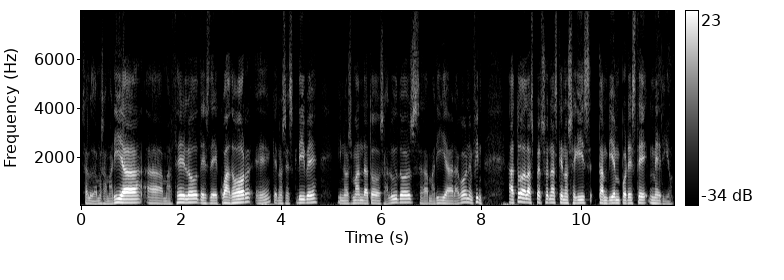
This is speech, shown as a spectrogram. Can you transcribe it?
Saludamos a María, a Marcelo desde Ecuador, ¿eh? que nos escribe y nos manda todos saludos, a María Aragón, en fin, a todas las personas que nos seguís también por este medio.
